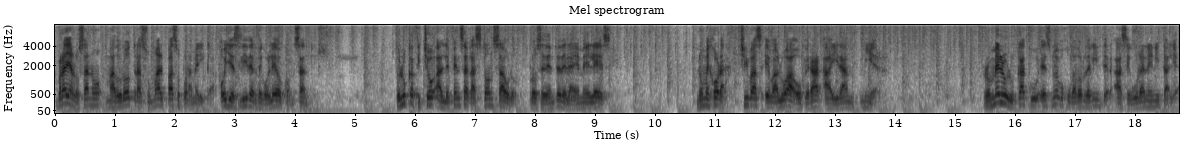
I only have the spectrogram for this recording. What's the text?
Brian Lozano maduró tras su mal paso por América. Hoy es líder de goleo con Santos. Toluca fichó al defensa Gastón Sauro, procedente de la MLS. No mejora. Chivas evalúa operar a Irán Mier. Romelu Lukaku es nuevo jugador del Inter, aseguran en Italia.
